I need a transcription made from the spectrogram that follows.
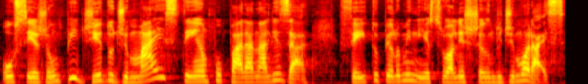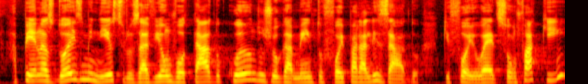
ou seja, um pedido de mais tempo para analisar, feito pelo ministro Alexandre de Moraes. Apenas dois ministros haviam votado quando o julgamento foi paralisado, que foi o Edson Fachin,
